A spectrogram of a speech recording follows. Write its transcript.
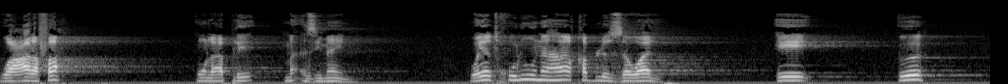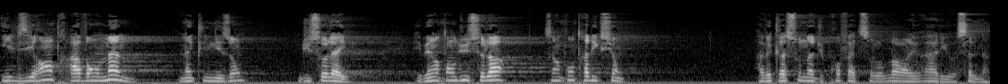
ou Arafah, on l'a appelé Ma'zimain. Et eux, ils y rentrent avant même l'inclinaison du soleil. Et bien entendu, cela, c'est en contradiction avec la sunna du prophète sallallahu alayhi wa sallam.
